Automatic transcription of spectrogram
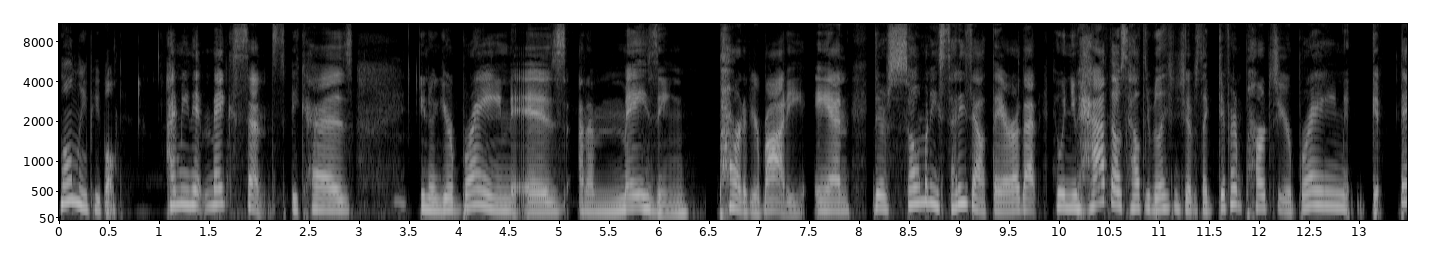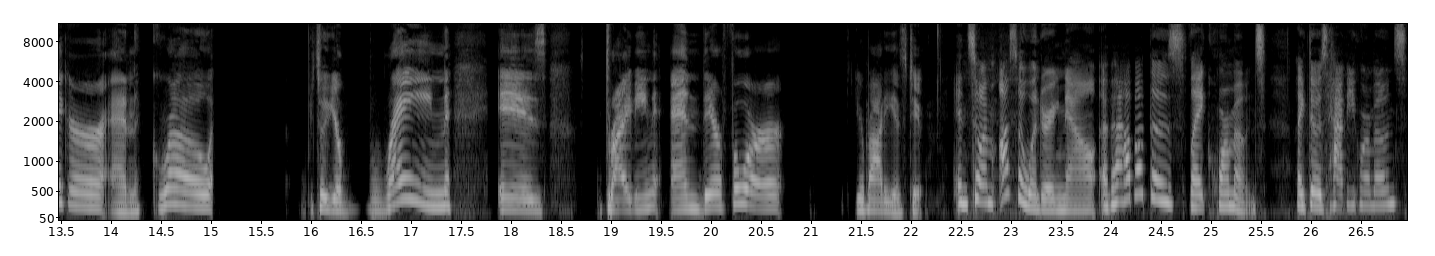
lonely people. I mean, it makes sense because, you know, your brain is an amazing part of your body. And there's so many studies out there that when you have those healthy relationships, like different parts of your brain get bigger and grow. So your brain is thriving and therefore your body is too. And so, I'm also wondering now about how about those like hormones, like those happy hormones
